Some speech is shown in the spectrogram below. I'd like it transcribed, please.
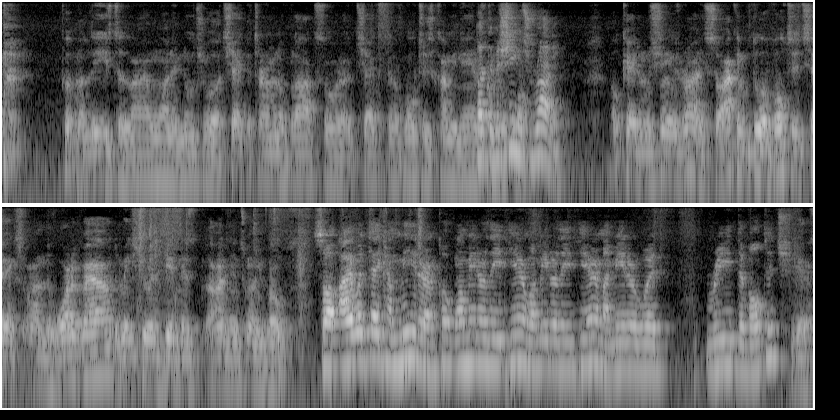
Put my leads to line one and neutral, or check the terminal blocks, or check the voltage coming in. But the machine's wall. running. Okay, the machine's running, so I can do a voltage check on the water valve to make sure it's getting this 120 volts. So I would take a meter and put one meter lead here, one meter lead here, and my meter would read the voltage. Yes.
